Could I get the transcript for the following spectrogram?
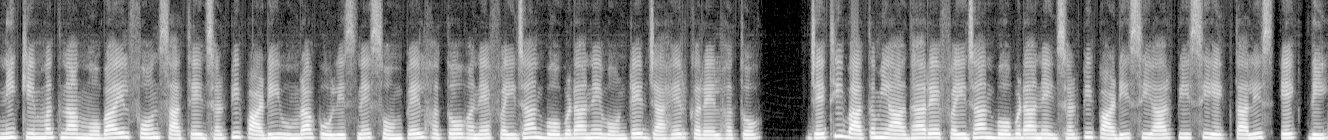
ની કિંમતના મોબાઈલ ફોન સાથે ઝડપી પાડી ઉમરા પોલીસને સોંપેલ હતો અને ફૈજાન બોબડાને વોન્ટેડ જાહેર કરેલ હતો, જેથી બાતમી આધારે ફૈજાન બોબડાને ઝડપી પાડી સીઆરપીસી એકતાલીસ એક ડી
